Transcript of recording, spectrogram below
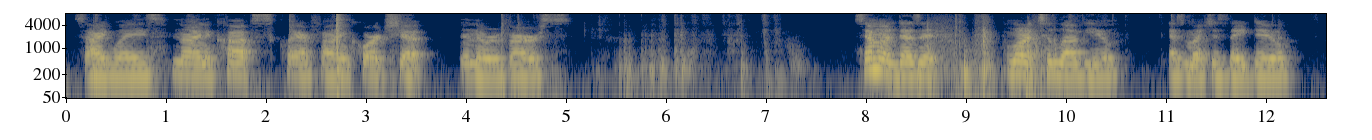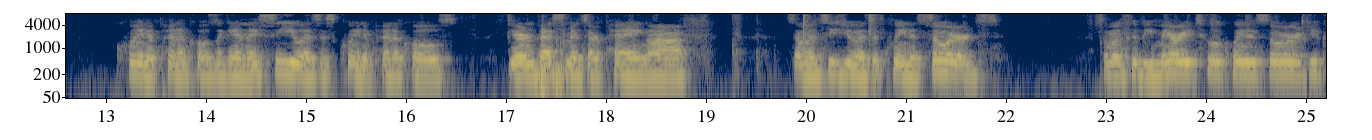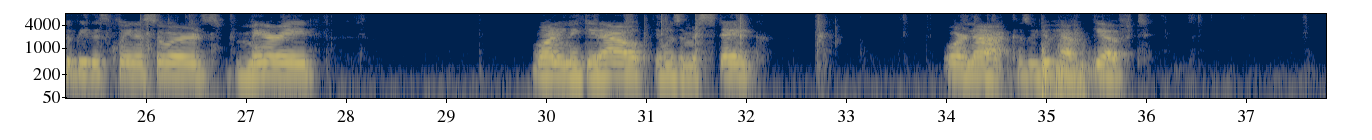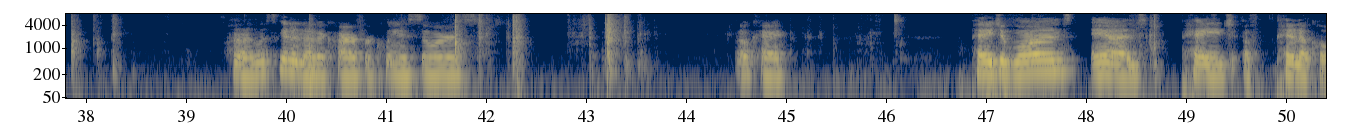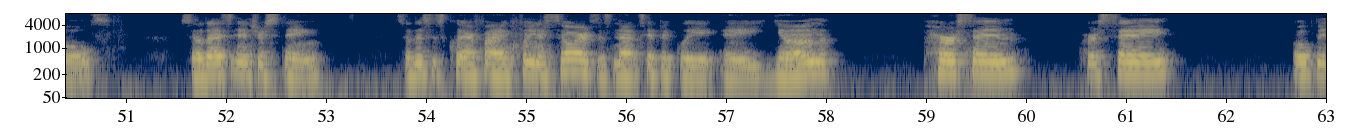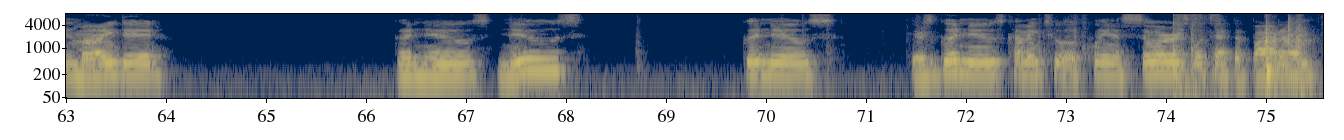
Sideways. Nine of Cups. Clarifying courtship in the reverse. Someone doesn't want to love you as much as they do. Queen of Pentacles again. They see you as this Queen of Pentacles. Your investments are paying off Someone sees you as a Queen of Swords. Someone could be married to a Queen of Swords. You could be this Queen of Swords, married, wanting to get out. It was a mistake. Or not, because we do have a gift. Huh, let's get another card for Queen of Swords. Okay. Page of Wands and Page of Pentacles. So that's interesting. So this is clarifying Queen of Swords is not typically a young person per se, open-minded, good news, news, good news. There's good news coming to a Queen of Swords. What's at the bottom?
